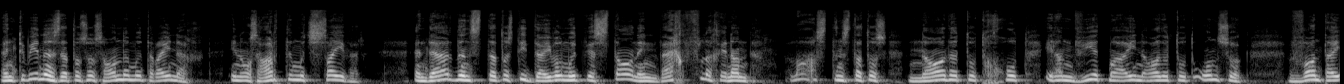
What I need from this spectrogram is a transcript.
En tweedens dat ons ons hande moet reinig en ons harte moet suiwer. En derdens dat ons die duiwel moet weerstaan en wegvlug en dan laastens dat ons nader tot God en dan weet maar hy nader tot ons ook want hy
